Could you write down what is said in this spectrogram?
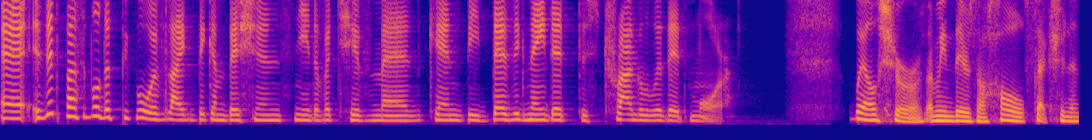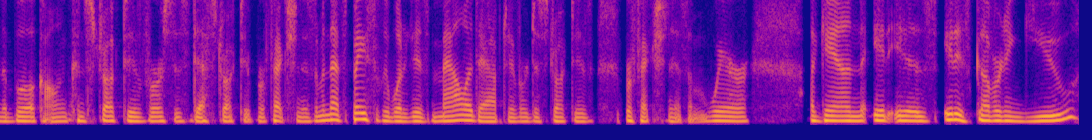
uh, is it possible that people with like big ambitions, need of achievement, can be designated to struggle with it more? Well, sure. I mean, there's a whole section in the book on constructive versus destructive perfectionism. And that's basically what it is maladaptive or destructive perfectionism, where again, it is it is governing you.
